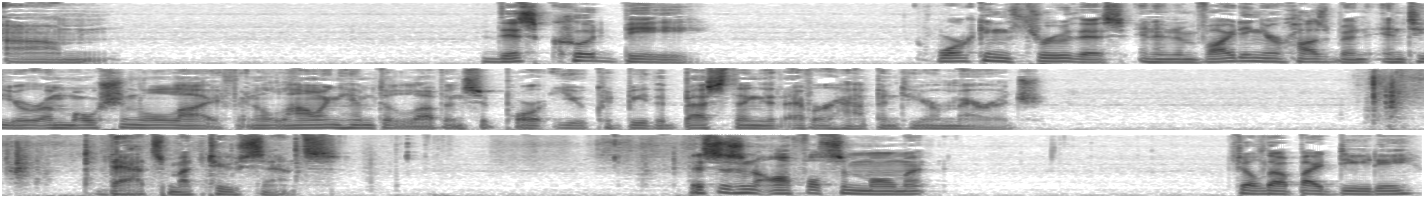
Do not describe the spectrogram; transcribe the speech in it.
um, this could be working through this and inviting your husband into your emotional life and allowing him to love and support you could be the best thing that ever happened to your marriage. That's my two cents. This is an awfulsome moment filled out by Dee Dee.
